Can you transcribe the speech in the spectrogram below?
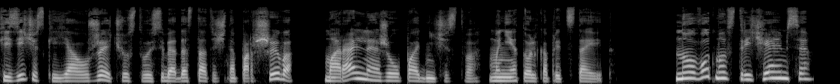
Физически я уже чувствую себя достаточно паршиво, моральное же упадничество мне только предстоит. Но вот мы встречаемся,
